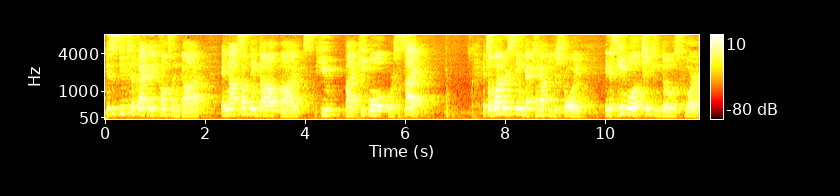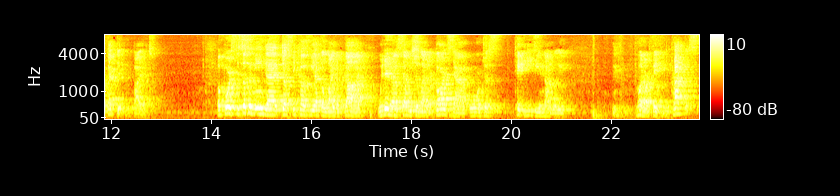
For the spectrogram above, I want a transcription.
This is due to the fact that it comes from God and not something got up by, by people or society. It's a wondrous thing that cannot be destroyed and is capable of changing those who are affected by it. Of course, this doesn't mean that just because we have the light of God within us that we should let our guards down or just take it easy and not really put our faith into practice.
